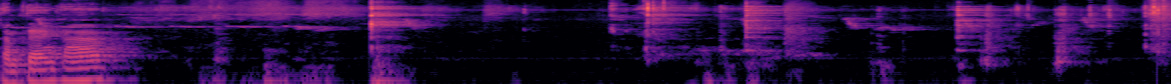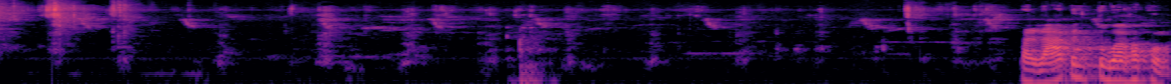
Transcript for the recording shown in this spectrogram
ทำแตงครับปลาร้าเป็นตัวครับผม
